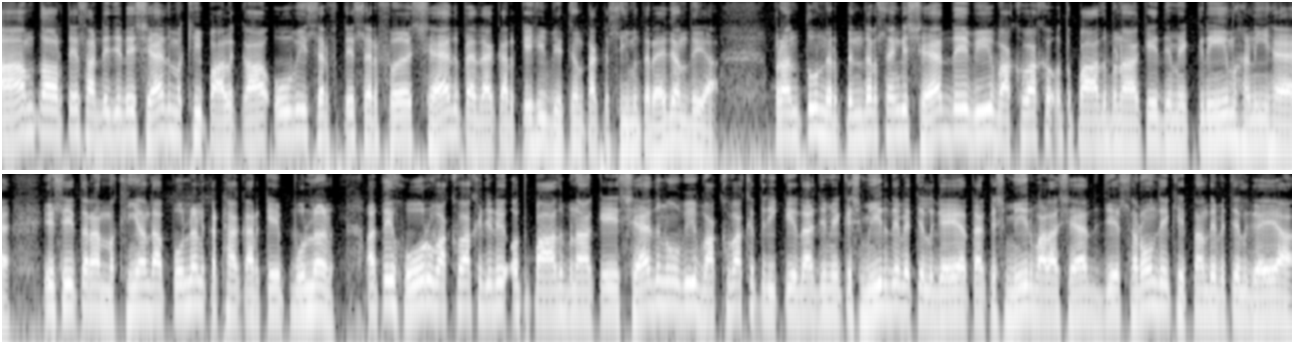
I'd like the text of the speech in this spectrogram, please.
ਆਮ ਤੌਰ ਤੇ ਸਾਡੇ ਜਿਹੜੇ ਸ਼ਹਿਦ ਮੱਖੀ ਪਾਲਕ ਆ, ਉਹ ਵੀ ਸਿਰਫ ਤੇ ਸਿਰਫ ਸ਼ਹਿਦ ਪੈਦਾ ਕਰਕੇ ਹੀ ਵੇਚਣ ਤੱਕ ਸੀਮਿਤ ਰਹਿ ਜਾਂਦੇ ਆ। ਪਰੰਤੂ ਨਰਪਿੰਦਰ ਸਿੰਘ ਸ਼ਹਿਦ ਦੇ ਵੀ ਵੱਖ-ਵੱਖ ਉਤਪਾਦ ਬਣਾ ਕੇ ਜਿਵੇਂ ਕਰੀਮ ਹਨੀ ਹੈ, ਇਸੇ ਤਰ੍ਹਾਂ ਮੱਖੀਆਂ ਦਾ ਪੋਲਣ ਇਕੱਠਾ ਕਰਕੇ ਪੋਲਣ ਅਤੇ ਹੋਰ ਵੱਖ-ਵੱਖ ਜਿਹੜੇ ਉਤਪਾਦ ਬਣਾ ਕੇ ਸ਼ਹਿਦ ਨੂੰ ਵੀ ਵੱਖ-ਵੱਖ ਤਰੀਕੇ ਦਾ ਜਿਵੇਂ ਕਸ਼ਮੀਰ ਦੇ ਵਿੱਚ ਲਗਾਏ ਆ, ਤਾਂ ਕਸ਼ਮੀਰ ਵਾਲਾ ਸ਼ਹਿਦ ਜੇ ਸਰੋਂ ਦੇ ਖੇਤਾਂ ਦੇ ਵਿੱਚ ਲਗਾਏ ਆ,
